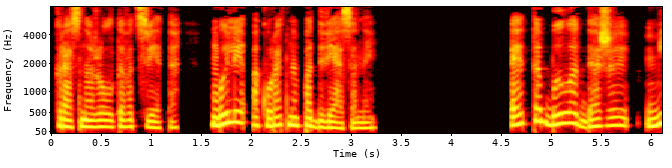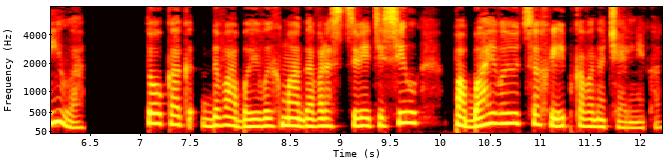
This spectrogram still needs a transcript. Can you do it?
красно-желтого цвета были аккуратно подвязаны. Это было даже мило. То, как два боевых мага в расцвете сил побаиваются хлипкого начальника.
